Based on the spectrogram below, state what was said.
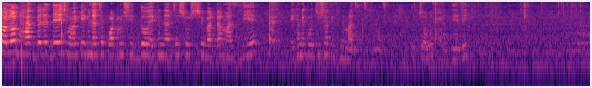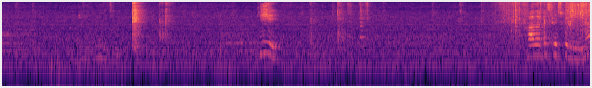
চলো ভাত বেড়ে দেই। সবাইকে এখানে আছে পটল সিদ্ধ, এখানে আছে সর্ষে বাটা, মাছ দিয়ে। এখানে কচু শাক, এখানে মাছ আছে মাছ তো চলো ভাত দিয়ে দিই কি শেষ করিনি না?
